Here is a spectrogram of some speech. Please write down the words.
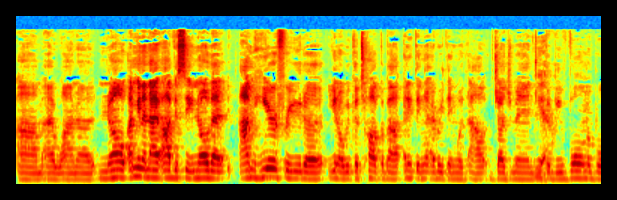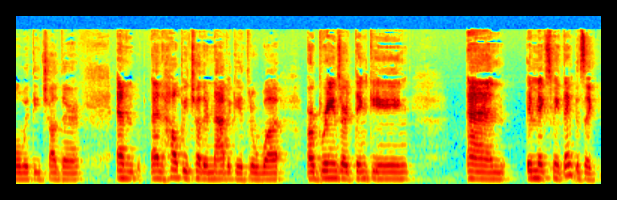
Um, I wanna know. I mean, and I obviously know that I'm here for you to, you know, we could talk about anything and everything without judgment. We Yeah. could be vulnerable with each other, and and help each other navigate through what our brains are thinking, and it makes me think it's like,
